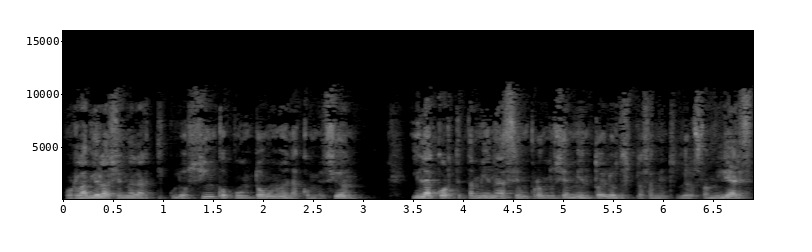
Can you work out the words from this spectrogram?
por la violación al artículo 5.1 de la Convención y la Corte también hace un pronunciamiento de los desplazamientos de los familiares.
